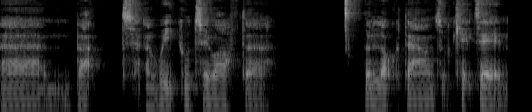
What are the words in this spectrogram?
um, about a week or two after the lockdown sort of kicked in,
